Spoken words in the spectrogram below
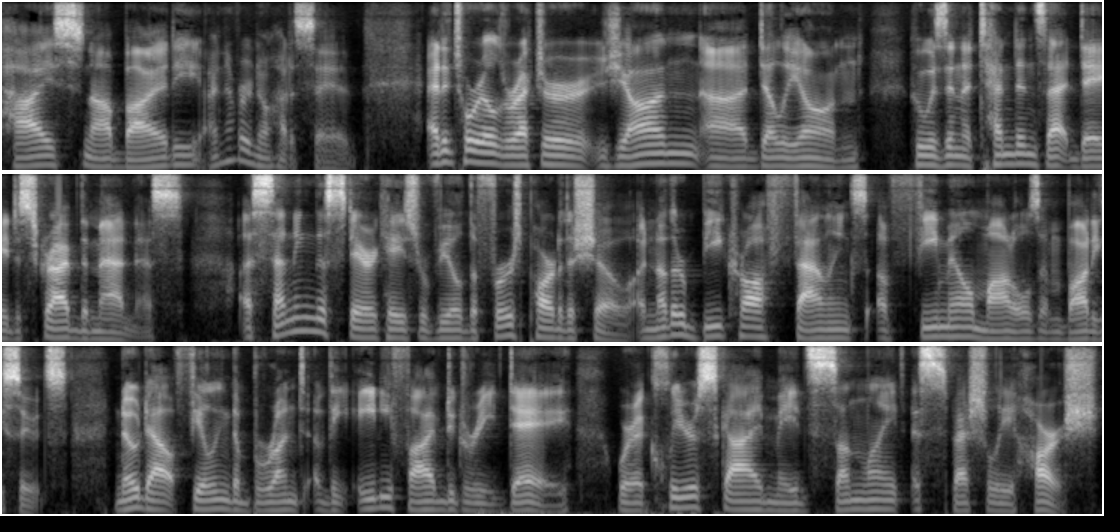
Highsnobiety? I never know how to say it. Editorial director Jian uh, DeLeon, who was in attendance that day, described the madness. Ascending the staircase revealed the first part of the show, another Beecroft phalanx of female models in bodysuits, no doubt feeling the brunt of the 85 degree day, where a clear sky made sunlight especially harsh.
